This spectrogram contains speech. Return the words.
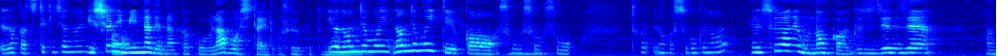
なんか素敵じゃない？で一すか緒にみんなでなんかこうラボしたいとかそういうこともいや何でももいい何でもいいっていうかそうそうそう、となんかすごくない、えそれはでもなんか私全然あの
